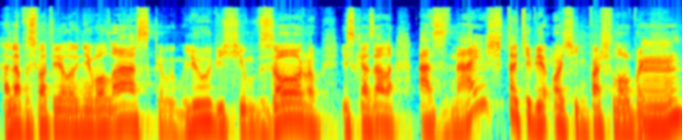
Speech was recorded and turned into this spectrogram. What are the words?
Она посмотрела на него ласковым, любящим взором и сказала, а знаешь, что тебе очень пошло бы? Mm -hmm.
